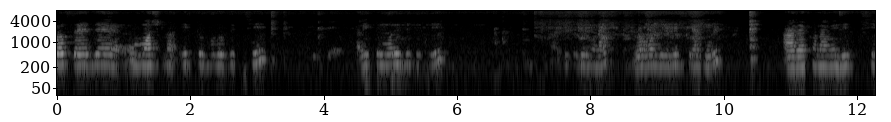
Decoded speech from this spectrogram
তো যে মশলা একটু গুঁড়ো দিচ্ছি, আর একটু মরিচ দিতেছি। আর লবণ দিয়ে দিচ্ছি আগে। আর এখন আমি দিচ্ছি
